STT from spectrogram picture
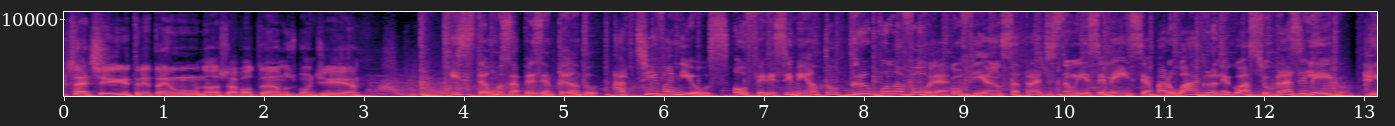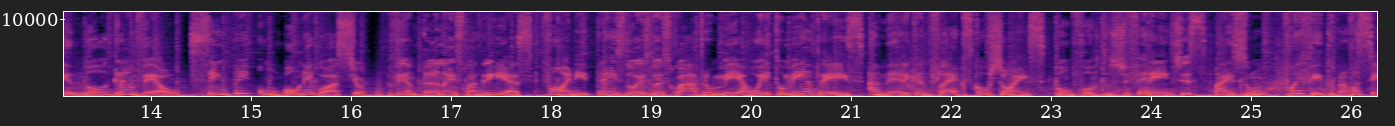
Sete e trinta e um, nós já voltamos, bom dia. Estamos apresentando Ativa News. Oferecimento Grupo Lavoura. Confiança, tradição e excelência para o agronegócio brasileiro. Renault Granvel. Sempre um bom negócio. Ventana Esquadrias. Fone 3224 6863. American Flex Colchões. Confortos diferentes. Mais um foi feito para você.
